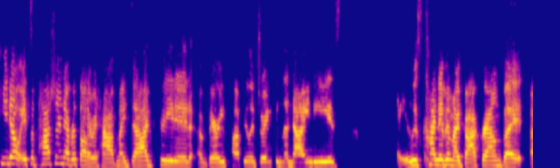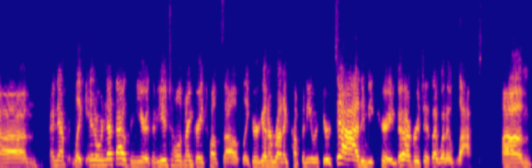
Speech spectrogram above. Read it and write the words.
you know, it's a passion I never thought I would have. My dad created a very popular drink in the 90s it was kind of in my background, but um, I never like in a thousand years, if you had told my grade 12 self, like you're gonna run a company with your dad and be creating beverages, I would have laughed. Um,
